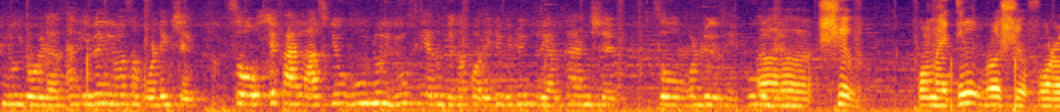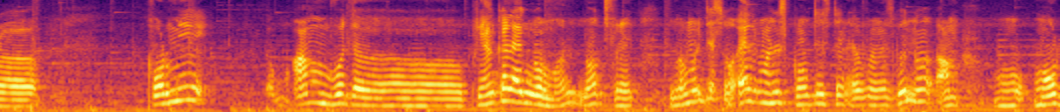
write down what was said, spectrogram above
You told us, and even you are supporting Shiv. So if I'll ask you, whom do you see as a winner for quality between Priyanka and Shiv? So what do you think? Who will uh, Shiv for my thing, bro. Shiv for uh, for me, I'm with uh, Priyanka like normal, not friend. Normal just so everyone is consistent, everyone is good. No, I'm more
